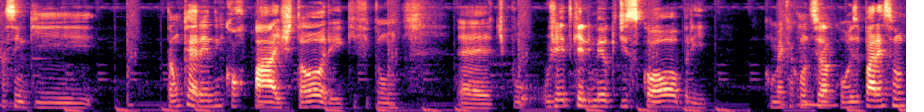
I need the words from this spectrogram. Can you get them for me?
Assim, que. Estão querendo encorpar a história e que ficam. é, tipo, o jeito que ele meio que descobre como é que aconteceu a coisa, parece, um,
